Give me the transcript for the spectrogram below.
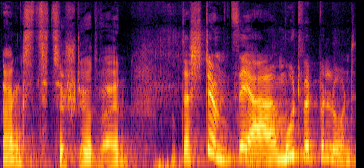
Angst zerstört Wein. Das stimmt, sehr. Mut wird belohnt.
